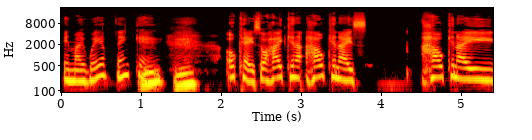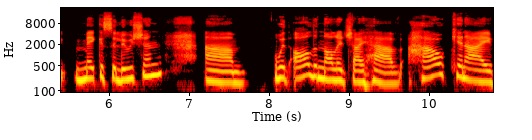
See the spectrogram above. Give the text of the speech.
in my way of thinking. Mm-hmm. Okay. So how can, I, how can I, how can I make a solution? Um, with all the knowledge I have, how can I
